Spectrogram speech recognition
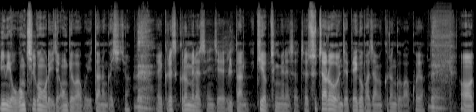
이미 5070으로 이제 옮겨가고 있다는 것이죠. 네. 예, 그래서 그런 면에서 이제 일단 기업 측면에서 저 숫자로 이제 백업하자면 그런 것 같고요. 네. 어,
